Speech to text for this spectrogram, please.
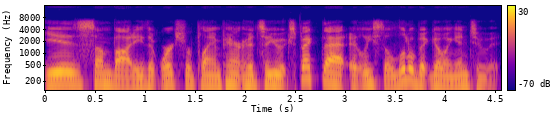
is somebody that works for Planned Parenthood, so you expect that at least a little bit going into it.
